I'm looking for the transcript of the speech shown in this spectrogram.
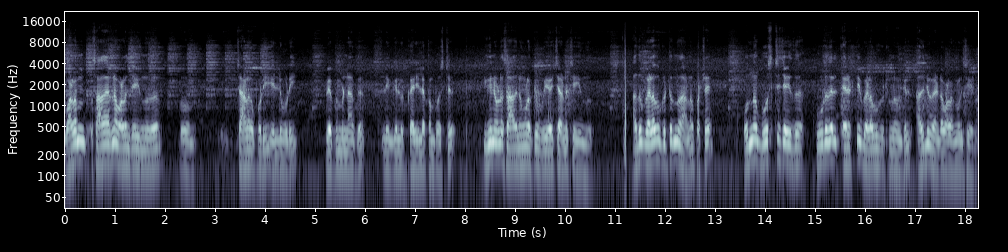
വളം സാധാരണ വളം ചെയ്യുന്നത് ചാണകപ്പൊടി എല്ലുപൊടി വേപ്പിൻ പിണ്ണാക്ക് അല്ലെങ്കിൽ കരിയില കമ്പോസ്റ്റ് ഇങ്ങനെയുള്ള സാധനങ്ങളൊക്കെ ഉപയോഗിച്ചാണ് ചെയ്യുന്നത്. അത് വിളവ് കിട്ടുന്നതാണ്. പക്ഷേ ഒന്ന് ബൂസ്റ്റ് ചെയ്ത് കൂടുതൽ ഇരട്ടി വിളവ് കിട്ടണമെങ്കിൽ അതിന് വേണ്ട വളങ്ങൾ ചെയ്യണം.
